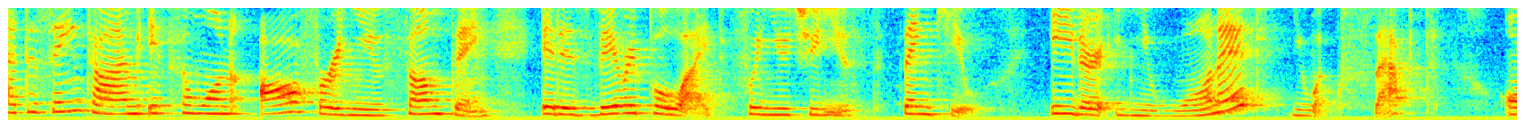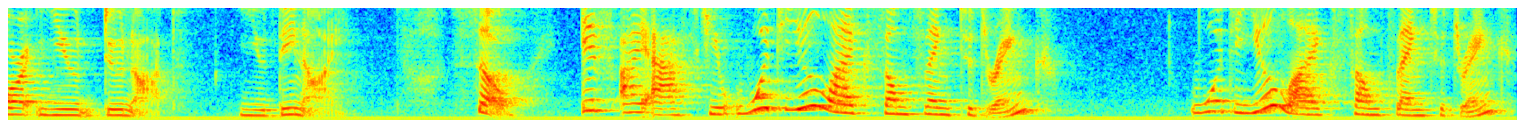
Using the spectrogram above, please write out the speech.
At the same time, if someone offered you something, it is very polite for you to use thank you. Either you want it, you accept, or you do not, you deny. So, if I ask you, would you like something to drink? Would you like something to drink?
